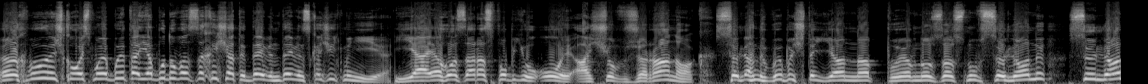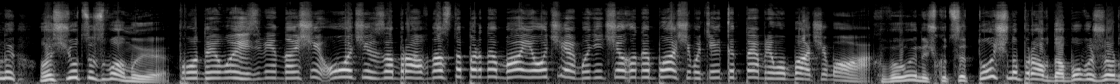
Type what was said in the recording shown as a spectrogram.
Е, хвилиночку, ось моя бита, я буду вас захищати. Де він? Де він? Скажіть мені. Я його зараз поб'ю. Ой, а що вже ранок? Селяни, вибачте, я напевно заснув. Селяни? Селяни? А що це з вами? Подивись, він наші очі забрав. Нас тепер немає очей. Ми нічого не бачимо, тільки темряву бачимо. Хвилиночку, це точно правда, або ви жартуєте?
